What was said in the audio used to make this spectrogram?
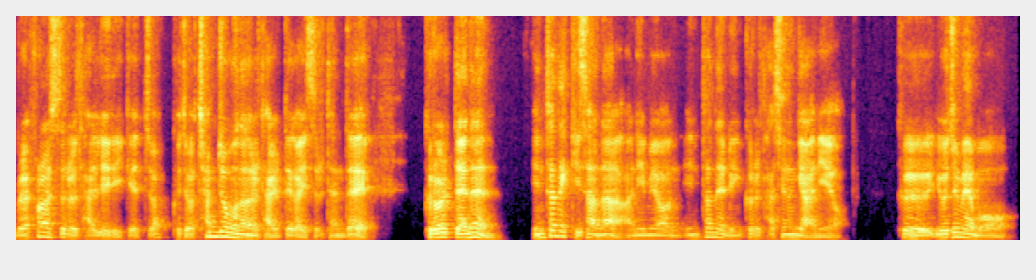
레퍼런스를 달 일이 있겠죠. 그죠? 참조 문헌을 달 때가 있을 텐데 그럴 때는 인터넷 기사나 아니면 인터넷 링크를 다시는 게 아니에요. 그 요즘에 뭐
